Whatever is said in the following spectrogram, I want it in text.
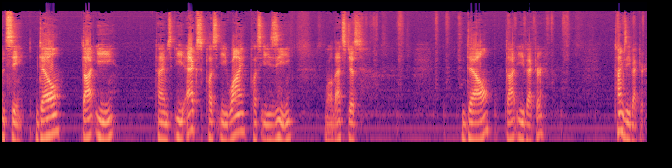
let's see, del dot e times ex plus ey plus ez. Well, that's just del dot e vector times e vector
